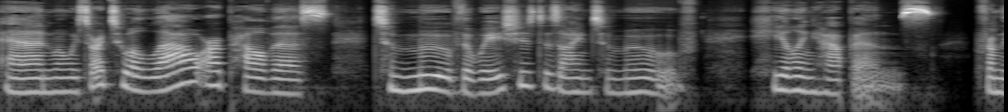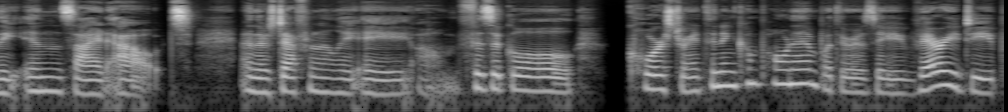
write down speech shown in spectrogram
And when we start to allow our pelvis to move the way she's designed to move, healing happens from the inside out. And there's definitely a um, physical core strengthening component, but there is a very deep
